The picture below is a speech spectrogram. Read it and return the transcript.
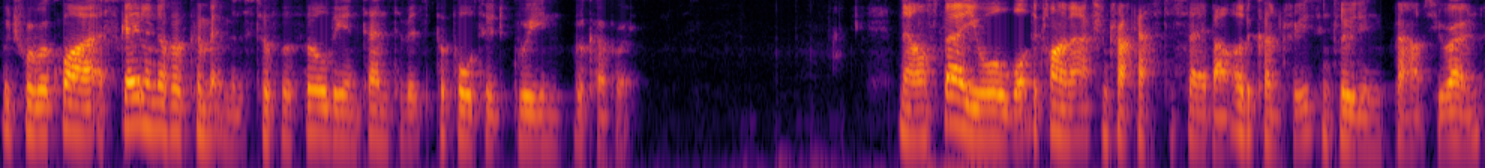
which will require a scaling up of commitments to fulfil the intent of its purported green recovery. Now, I'll spare you all what the Climate Action Track has to say about other countries, including perhaps your own,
